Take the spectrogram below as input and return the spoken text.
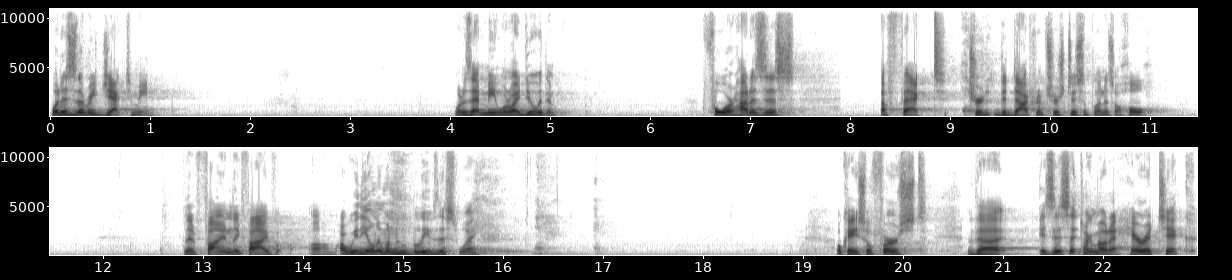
what does the reject mean? What does that mean? What do I do with him? Four, how does this affect church, the doctrine of church discipline as a whole? And then finally, five, um, are we the only one who believes this way? Okay, so first, the, is this talking about a heretic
